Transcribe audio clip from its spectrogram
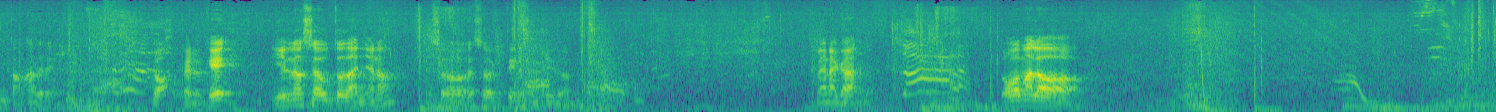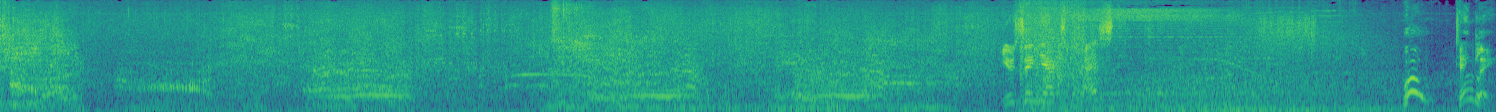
Puta madre. Dios, pero qué. Y él no se autodaña, ¿no? Eso, eso tiene sentido. Ven acá Tómalo You Zinyak's best? Woo! Tingley,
